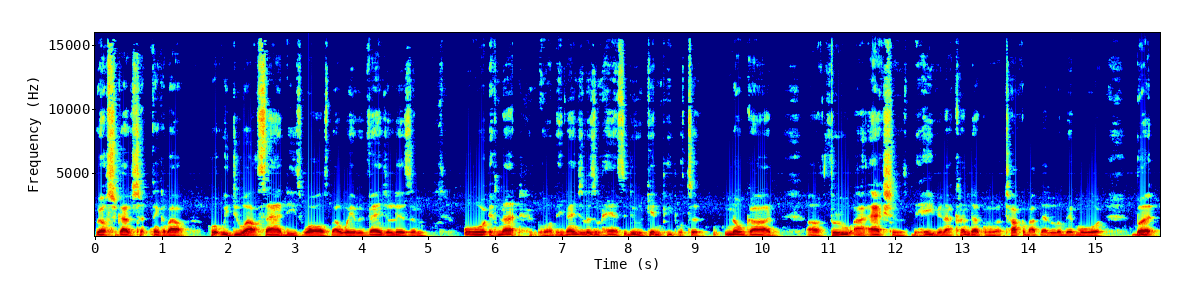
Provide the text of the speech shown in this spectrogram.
We also got to think about what we do outside these walls by way of evangelism, or if not, well, evangelism has to do with getting people to know God uh, through our actions, behavior, and our conduct. And we're going to talk about that a little bit more but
